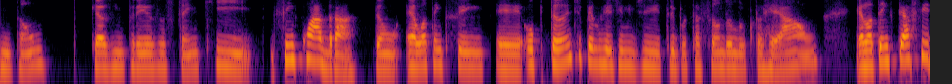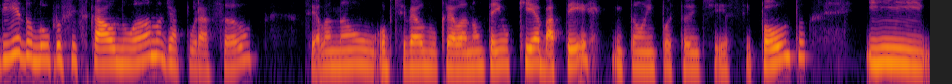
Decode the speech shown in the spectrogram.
então, que as empresas têm que se enquadrar. Então, ela tem que ser é, optante pelo regime de tributação do lucro real, ela tem que ter aferido o lucro fiscal no ano de apuração. Se ela não obtiver o lucro, ela não tem o que abater, então é importante esse ponto. E,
